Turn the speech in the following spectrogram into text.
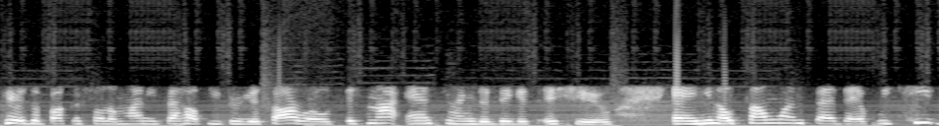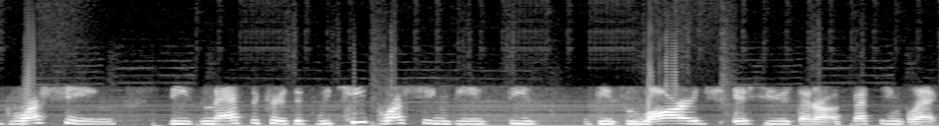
here's a bucket full of money to help you through your sorrows it's not answering the biggest issue and you know someone said that if we keep brushing these massacres if we keep brushing these these these large issues that are affecting black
